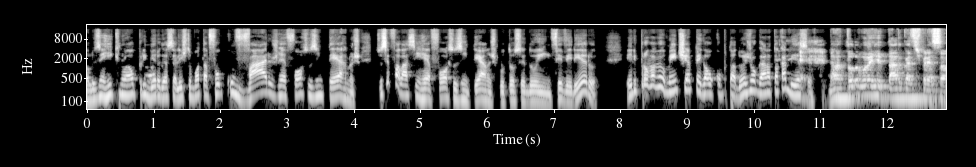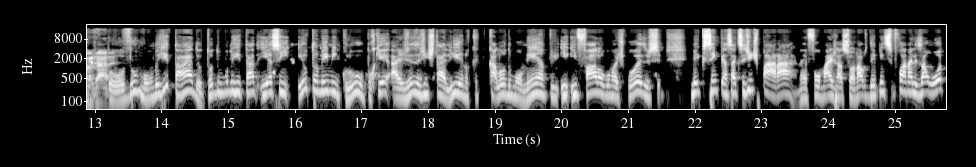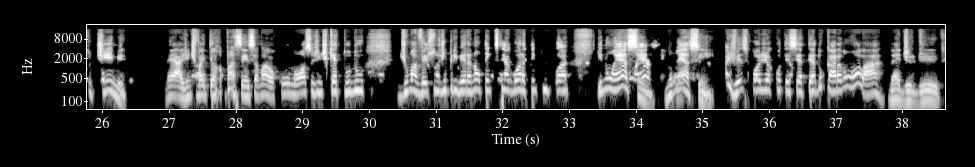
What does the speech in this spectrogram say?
O Luiz Henrique não é o primeiro dessa lista. O Botafogo com vários reforços internos. Se você falasse em reforços internos para o torcedor em fevereiro, ele provavelmente ia pegar o computador e jogar na tua cabeça. Né? todo mundo irritado com essa expressão já. Né? Todo mundo irritado, todo mundo irritado. E assim, eu também me incluo, porque às vezes a gente está ali no calor do momento e, e, fala algumas coisas, meio que sem pensar que se a gente parar, né, for mais racional, de repente, se for analisar um outro time né? A gente vai ter uma paciência maior. Com o nosso, a gente quer tudo de uma vez, tudo de primeira. Não, tem que ser agora, tem que. E não é assim, não é assim. Às vezes pode acontecer até do cara não rolar, né? De, de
